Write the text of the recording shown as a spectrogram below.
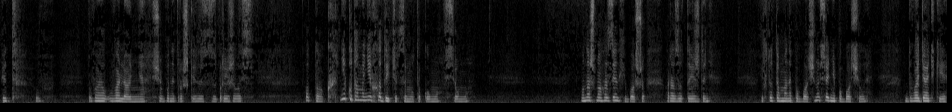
під валяння, щоб вони трошки збрижились. Отак. Нікуди мені ходити у цьому такому всьому. У наш магазин хіба що раз у тиждень. І хто там мене побачив? Ну, сьогодні побачили. Два дядьки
